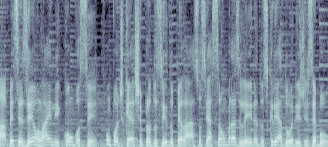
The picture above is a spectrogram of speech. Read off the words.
A BCZ Online com você, um podcast produzido pela Associação Brasileira dos Criadores de Zebu.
